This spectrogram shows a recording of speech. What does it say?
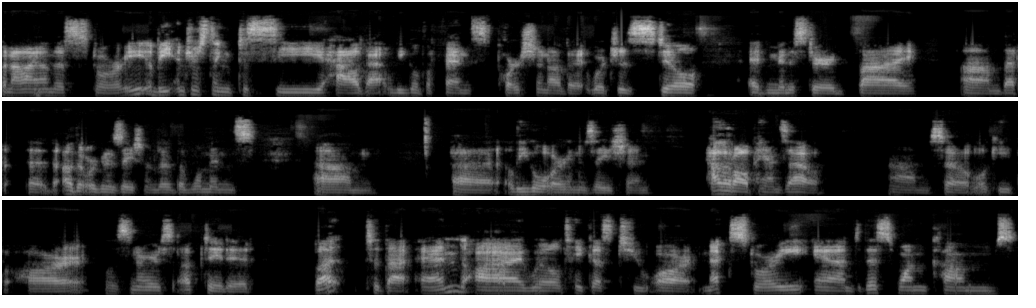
an eye on this story. It'll be interesting to see how that legal defense portion of it, which is still administered by um, that uh, the other organization, the the women's um, uh, legal organization, how that all pans out. Um, so we'll keep our listeners updated. But to that end, I will take us to our next story, and this one comes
